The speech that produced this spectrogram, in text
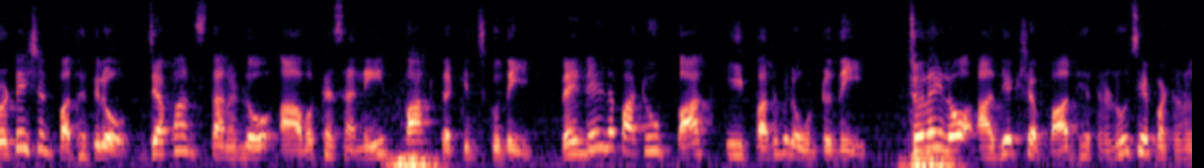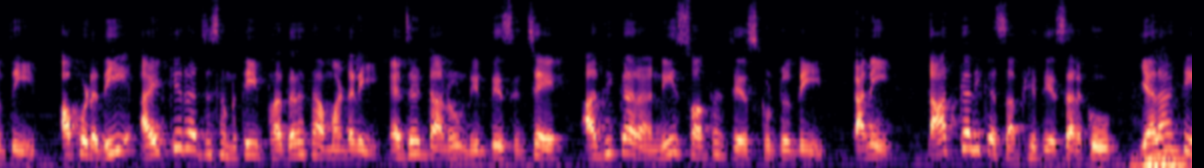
రొటేషన్ పద్ధతిలో జపాన్ స్థానంలో ఆ అవకాశాన్ని పాక్ దక్కించుకుంది. రెండేళ్ళ పాటు పాక్ ఈ పదవిలో ఉంటుంది. జూలైలో అధ్యక్ష బాధ్యతలను చేపట్టనుంది. అప్పుడది ఐక్యరాజ్య సమితి భద్రతా మండలి ఎజెండాను నిర్దేశించే అధికారాన్ని సొంతం చేసుకుంటుంది. కానీ తాత్కాలిక సభ్య దేశాలకు ఎలాంటి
